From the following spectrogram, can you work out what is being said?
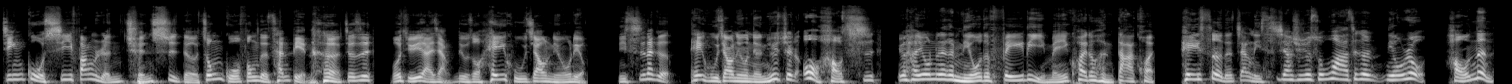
经过西方人诠释的中国风的餐点。就是我举例来讲，例如说黑胡椒牛柳，你吃那个黑胡椒牛柳，你会觉得哦好吃，因为它用那个牛的菲力，每一块都很大块，黑色的，这样你吃下去就说哇这个牛肉好嫩，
